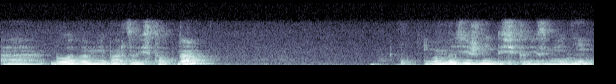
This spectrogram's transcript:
e, była dla mnie bardzo istotna. I mam nadzieję, że nigdy się to nie zmieni.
